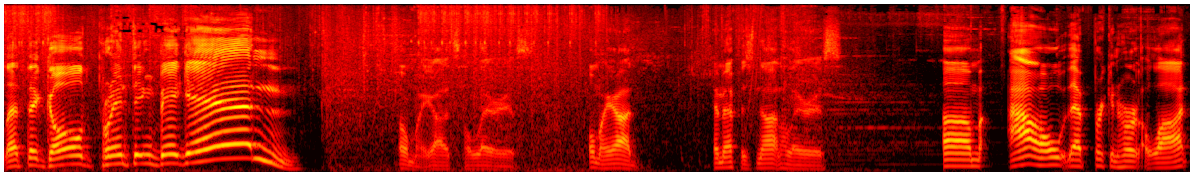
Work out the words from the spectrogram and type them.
Let the gold printing begin! Oh my god, it's hilarious. Oh my god. MF is not hilarious. Um, ow, that freaking hurt a lot.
